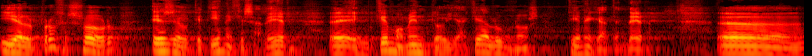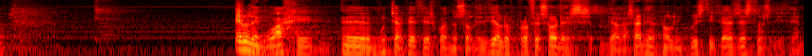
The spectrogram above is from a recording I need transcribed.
y el profesor es el que tiene que saber eh, en qué momento y a qué alumnos tiene que atender. El lenguaje, muchas veces cuando se le dice a los profesores de las áreas no lingüísticas, estos dicen,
